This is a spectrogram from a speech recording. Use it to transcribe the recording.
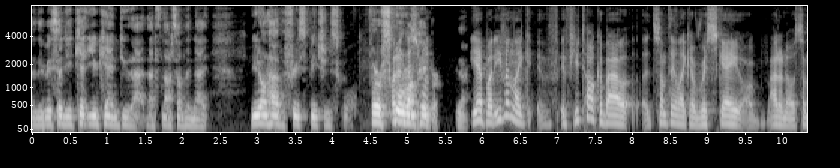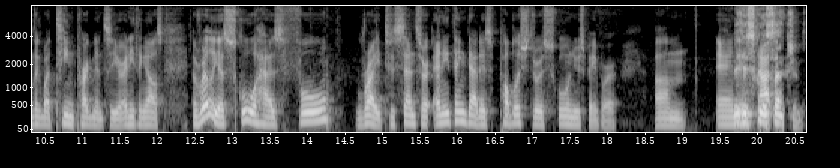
and they said you can't you can't do that. That's not something that you don't have free speech in school for a school run this one- paper. Yeah, Yeah, but even like if, if you talk about uh, something like a risque or I don't know something about teen pregnancy or anything else, really a school has full right to censor anything that is published through a school newspaper. Um, and this is it's school not- sanctioned.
